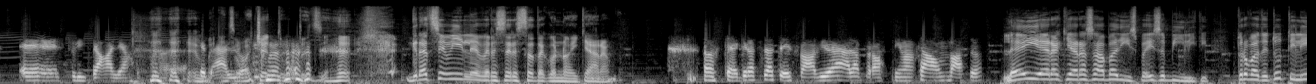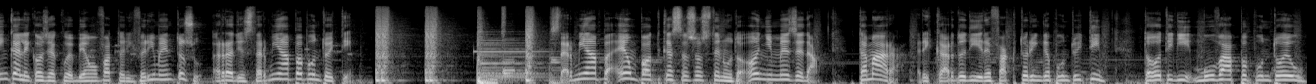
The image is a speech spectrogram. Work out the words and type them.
eh, sull'Italia. Che bello. Insomma, tutto. Grazie mille per essere stata con noi, Chiara. Ok, grazie a te Fabio e eh, alla prossima. Ciao, un bacio. Lei era Chiara Saba di Spaceability. Trovate tutti i link alle cose a cui abbiamo fatto riferimento su radiostarmiup.it. Starmiup è un podcast sostenuto ogni mese da Tamara, Riccardo di Refactoring.it, Toti di MoveUp.eu,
